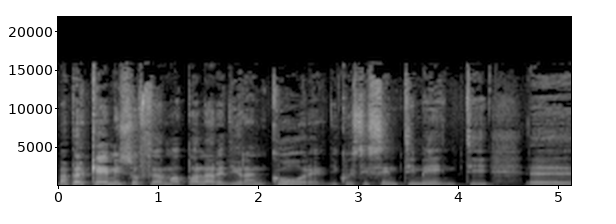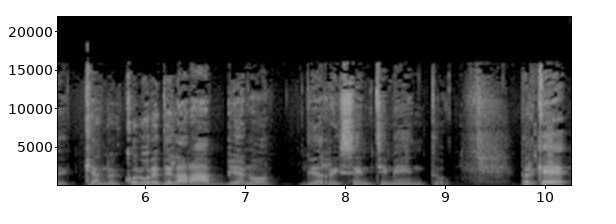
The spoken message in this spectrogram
Ma perché mi soffermo a parlare di rancore, di questi sentimenti eh, che hanno il colore della rabbia, no? del risentimento? Perché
